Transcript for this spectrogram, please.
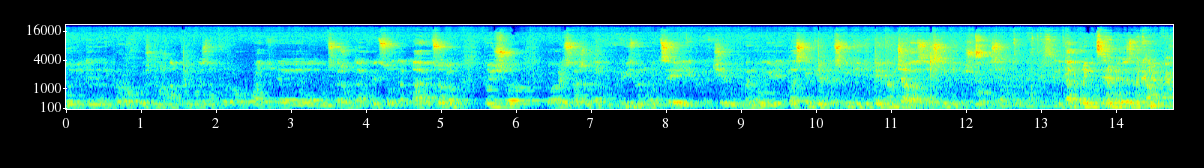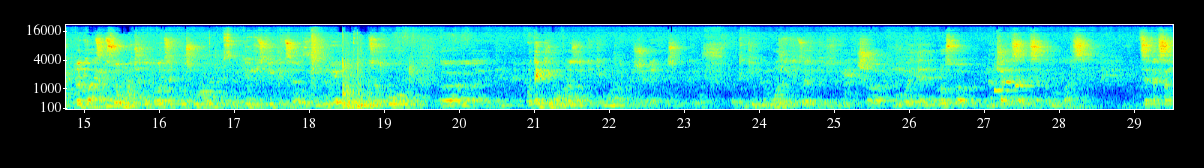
до людини не прорахуєш, можна приблизно прорахувати, е, ну, скажімо так, відсоток. Да? Відсоток той, що, е, скажімо так, візьмемо цей рік чи минулий рік, да? скільки, скільки дітей навчалося і скільки пішло в 10 клас. І так при- приблизно там до 27 чи до 28 року, прикинуть, скільки це, ну, як відсотково, е, ну, отаким образом тільки можна просчитати перспективу. Отаким ви можете що мова йде не просто навчатися в 10 класі. Це так само,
